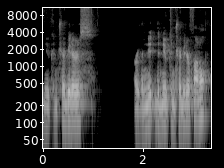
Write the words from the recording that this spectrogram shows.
new contributors or the new, the new contributor funnel.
